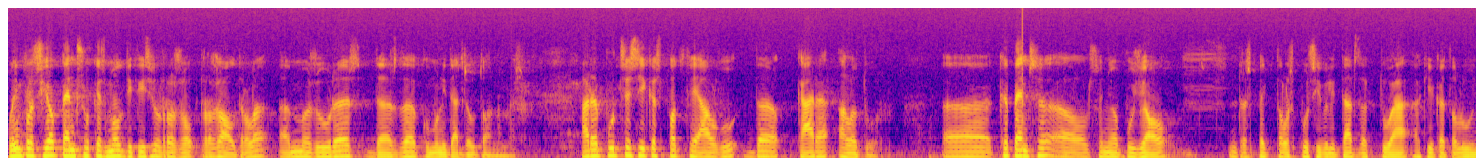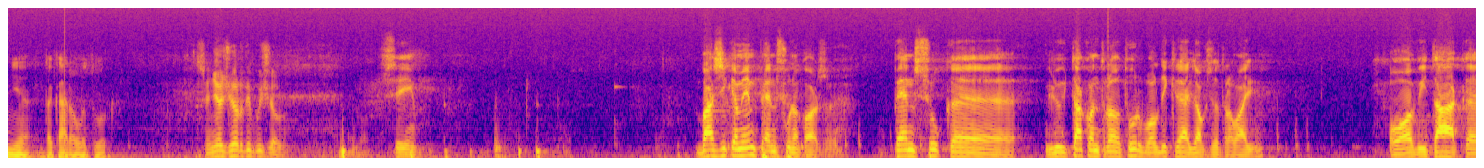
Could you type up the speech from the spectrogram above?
La inflació penso que és molt difícil resol resoldre-la amb mesures des de comunitats autònomes. Ara potser sí que es pot fer alguna cosa de cara a l'atur. Eh, què pensa el senyor Pujol respecte a les possibilitats d'actuar aquí a Catalunya de cara a l'atur? Senyor Jordi Pujol. Sí. Bàsicament penso una cosa. Penso que lluitar contra l'atur vol dir crear llocs de treball o evitar que,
